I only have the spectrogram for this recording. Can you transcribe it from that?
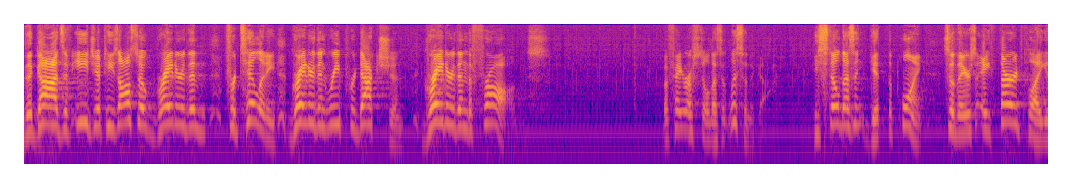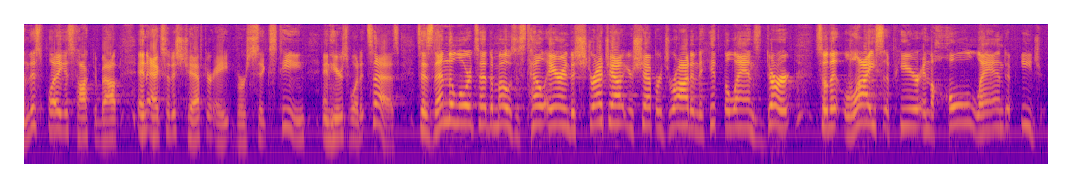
the gods of Egypt, he's also greater than fertility, greater than reproduction, greater than the frogs. But Pharaoh still doesn't listen to God. He still doesn't get the point. So there's a third plague, and this plague is talked about in Exodus chapter 8, verse 16. And here's what it says It says, Then the Lord said to Moses, Tell Aaron to stretch out your shepherd's rod and to hit the land's dirt, so that lice appear in the whole land of Egypt.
